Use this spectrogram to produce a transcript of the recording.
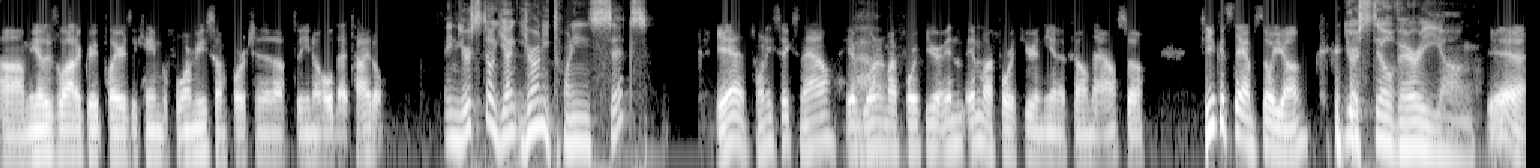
um, you know, there's a lot of great players that came before me, so I'm fortunate enough to you know hold that title. And you're still young. You're only 26. Yeah, 26 now. Yeah, wow. going in my fourth year in in my fourth year in the NFL now. So, so you could say I'm still young. you're still very young. Yeah.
